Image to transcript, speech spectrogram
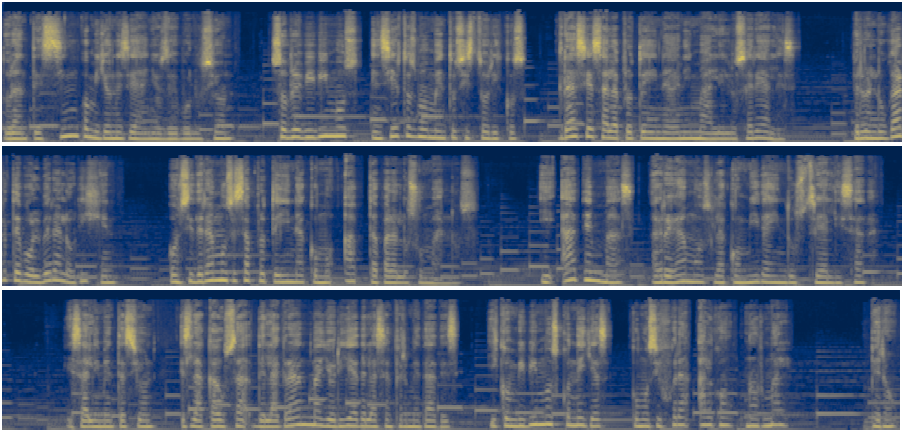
Durante 5 millones de años de evolución, sobrevivimos en ciertos momentos históricos gracias a la proteína animal y los cereales, pero en lugar de volver al origen, consideramos esa proteína como apta para los humanos. Y además agregamos la comida industrializada. Esa alimentación es la causa de la gran mayoría de las enfermedades y convivimos con ellas como si fuera algo normal, pero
